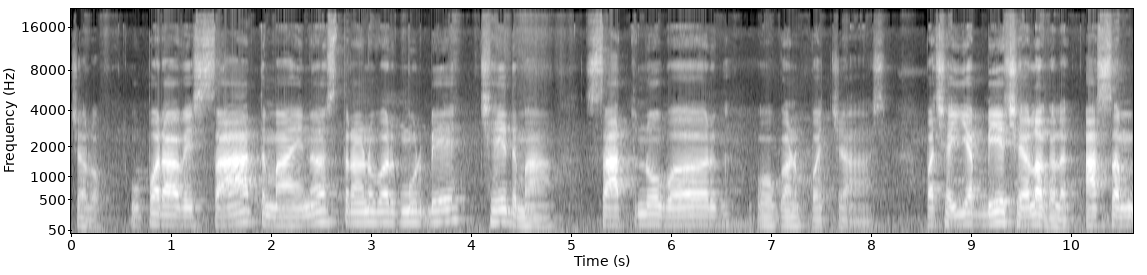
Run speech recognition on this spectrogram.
ચલો, ઉપર આવે સાત માઇનસ ત્રણ વર્ગમૂળ બે, છેદમાં સાતનો વર્ગ ઓગણપચાસ. પછી અહીંયા બે છે અલગ અલગ. આ સમ,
